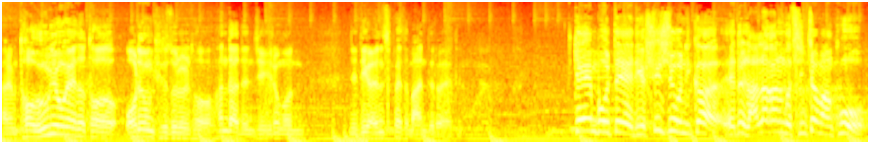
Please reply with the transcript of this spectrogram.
아니면 더 응용해서 더 어려운 기술을 더 한다든지 이런 건 이제 네가 연습해서 만들어야 거야 게임 볼 때 네가 슛이 오니까 애들 날아가는 거 진짜 많고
